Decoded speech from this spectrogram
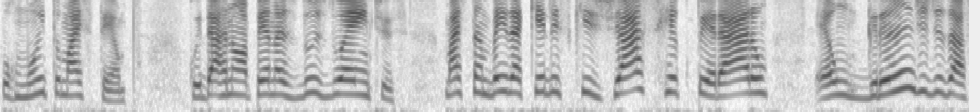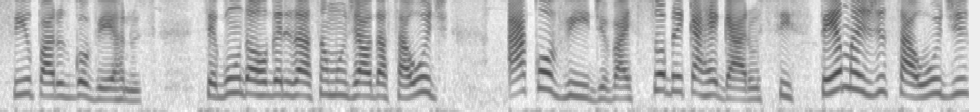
por muito mais tempo. Cuidar não apenas dos doentes, mas também daqueles que já se recuperaram é um grande desafio para os governos. Segundo a Organização Mundial da Saúde, a Covid vai sobrecarregar os sistemas de saúde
